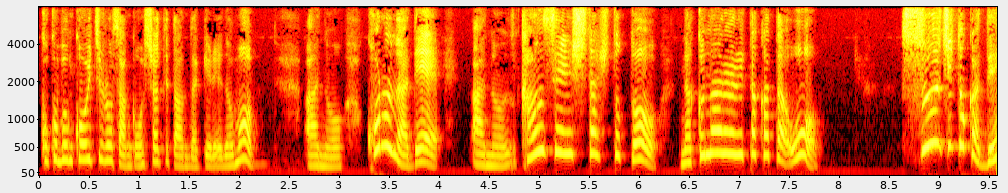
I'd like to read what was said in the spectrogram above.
国分光一郎さんがおっしゃってたんだけれども、あの、コロナで、あの、感染した人と亡くなられた方を、数字とかデー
